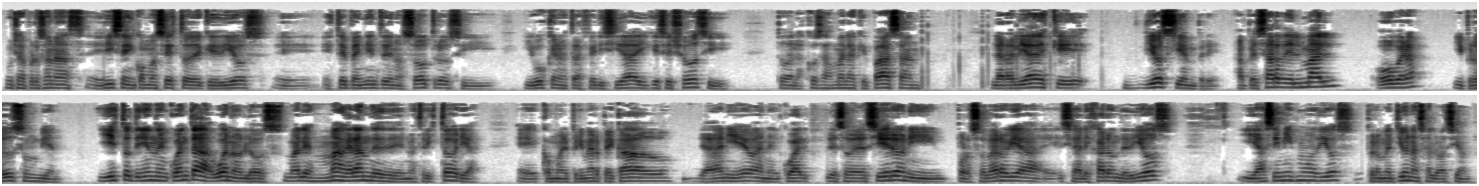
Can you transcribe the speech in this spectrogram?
Muchas personas eh, dicen cómo es esto de que Dios eh, esté pendiente de nosotros y, y busque nuestra felicidad y qué sé yo, si todas las cosas malas que pasan. La realidad es que Dios siempre, a pesar del mal, obra y produce un bien. Y esto teniendo en cuenta, bueno, los males más grandes de nuestra historia, eh, como el primer pecado de Adán y Eva, en el cual desobedecieron y por soberbia eh, se alejaron de Dios, y asimismo Dios prometió una salvación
